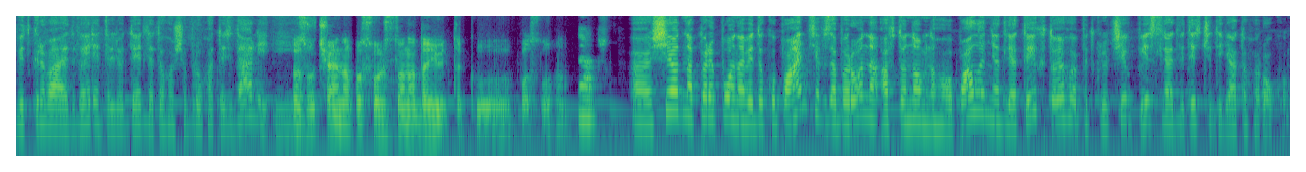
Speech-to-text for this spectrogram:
відкриває двері для людей для того, щоб рухатись далі. І Та, звичайно, посольства надають таку послугу. Так. Е, ще одна перепона від окупантів заборона автономного опалення для тих, хто його підключив після 2009 року.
